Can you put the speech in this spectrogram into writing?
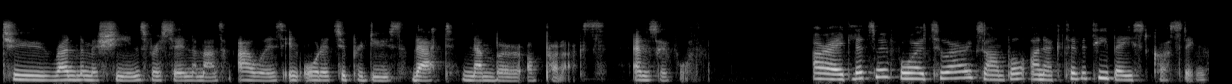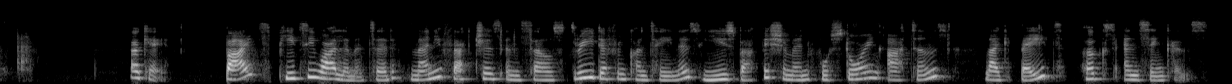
to run the machines for a certain amount of hours in order to produce that number of products and so forth. Alright, let's move forward to our example on activity-based costing. Okay, Bytes Pty Limited manufactures and sells three different containers used by fishermen for storing items like bait, hooks and sinkers.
